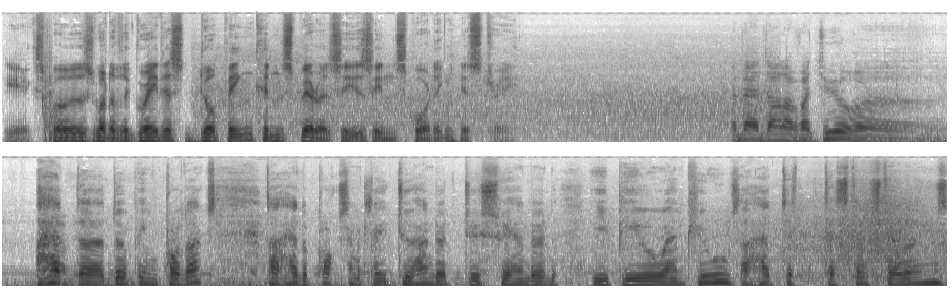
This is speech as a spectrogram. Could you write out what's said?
he exposed one of the greatest doping conspiracies in sporting history. I had uh, doping products. I had approximately 200 to 300 EPO ampules. I had testosterones.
